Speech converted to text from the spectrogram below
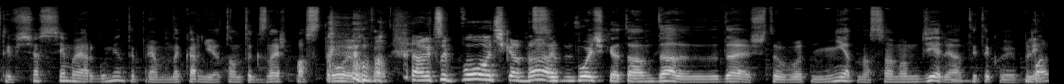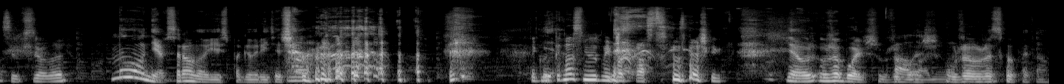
Ты сейчас все мои аргументы прям на корню, я там, так знаешь, построил. там цепочка, да. Цепочка там, да, да, да, да, что вот нет на самом деле, а ты такой, блин. Бац, и все, да? Ну, не, все равно есть поговорить о чем. Такой Не. 15-минутный подкаст. Знаешь, как... Не, уже больше, уже А, больше. Уже, уже сколько там?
